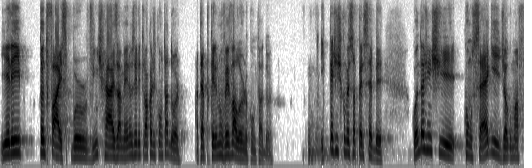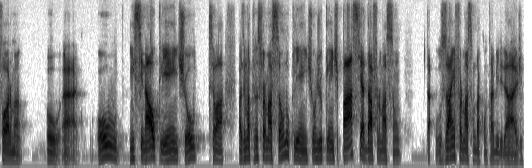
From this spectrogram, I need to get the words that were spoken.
e ele tanto faz por 20 reais a menos ele troca de contador, até porque ele não vê valor no contador. E o que a gente começou a perceber? Quando a gente consegue de alguma forma ou, uh, ou ensinar o cliente ou sei lá fazer uma transformação no cliente, onde o cliente passe a dar formação, usar a informação da contabilidade,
